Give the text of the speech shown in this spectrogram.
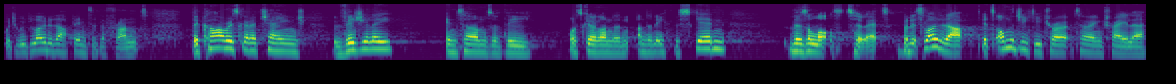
which we've loaded up into the front. The car is going to change visually in terms of the what's going on underneath the skin. There's a lot to it, but it's loaded up. It's on the GT towing trailer.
